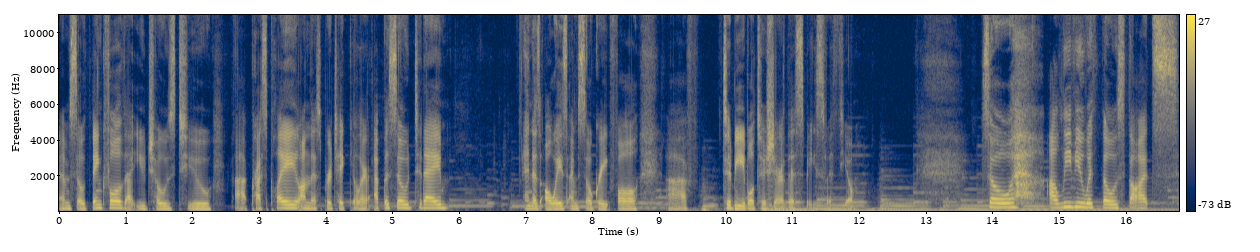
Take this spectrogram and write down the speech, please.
am so thankful that you chose to uh, press play on this particular episode today. And as always, I'm so grateful uh, to be able to share this space with you. So I'll leave you with those thoughts,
